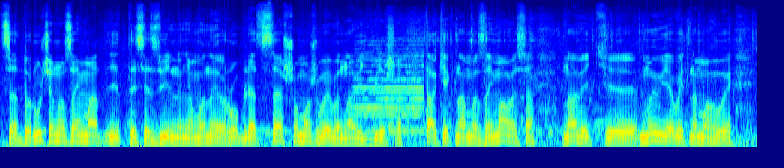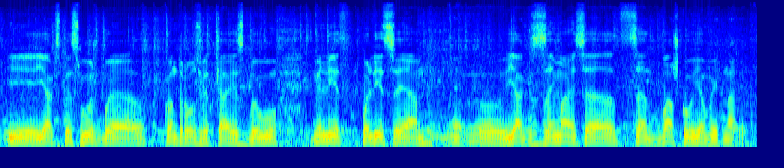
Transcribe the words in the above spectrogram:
це доручено займатися звільненням, вони роблять все, що можливо, навіть більше. Так як нами займалися, навіть е, ми уявити не могли, і як спецслужби, контррозвідка, СБУ, поліція, е, е, як займаються, це важко уявити навіть.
